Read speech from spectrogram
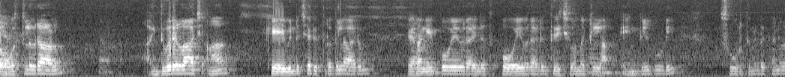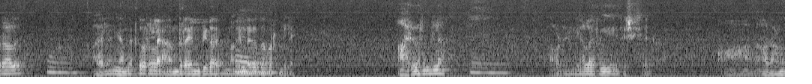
ലോകത്തിലൊരാളും ഇതുവരെയുള്ള ആ കേവിന്റെ ചരിത്രത്തിൽ ആരും ഇറങ്ങിപ്പോയവർ അതിന്റെ അകത്ത് പോയവരാരും തിരിച്ചു വന്നിട്ടില്ല. എങ്കിൽ കൂടി സുഹൃത്തിനെ എടുക്കാൻ ഒരാൾ അതെല്ലാം ഞാൻ നേരത്തെ പറഞ്ഞില്ലേ ആന്ധ്ര എം പിയുടെ മകന്റെ കഥ പറഞ്ഞില്ലേ? ആരും ഇറങ്ങില്ല അവിടെ ഇയാൾ ഇറങ്ങി രക്ഷിച്ചത്. ആ, അതാണ്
